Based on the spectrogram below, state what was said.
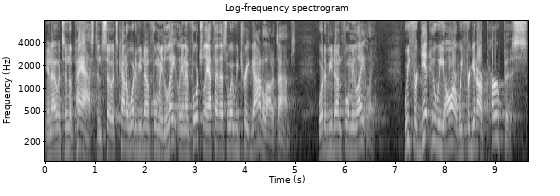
You know, it's in the past. And so it's kind of what have you done for me lately? And unfortunately, I think that's the way we treat God a lot of times. What have you done for me lately? We forget who we are. We forget our purpose.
